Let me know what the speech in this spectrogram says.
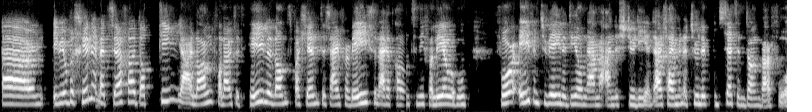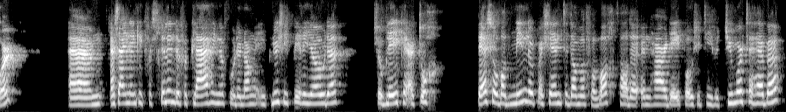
Um, ik wil beginnen met zeggen dat tien jaar lang vanuit het hele land patiënten zijn verwezen naar het Antonie van Leeuwenhoek voor eventuele deelname aan de studie. En daar zijn we natuurlijk ontzettend dankbaar voor. Um, er zijn denk ik verschillende verklaringen voor de lange inclusieperiode. Zo bleken er toch best wel wat minder patiënten dan we verwacht hadden een HRD-positieve tumor te hebben.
